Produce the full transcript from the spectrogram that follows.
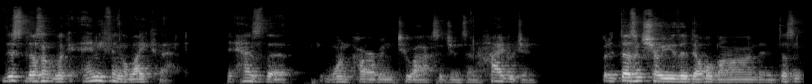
this doesn't look anything like that. It has the one carbon, two oxygens, and a hydrogen, but it doesn't show you the double bond and it doesn't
